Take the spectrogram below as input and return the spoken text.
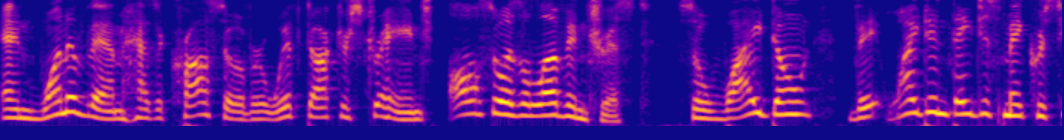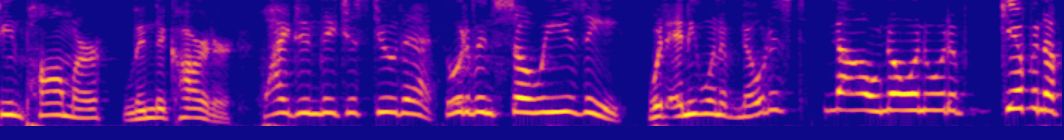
and one of them has a crossover with Doctor Strange, also as a love interest. So why don't they why didn't they just make Christine Palmer Linda Carter? Why didn't they just do that? It would have been so easy. Would anyone have noticed? No, no one would have given a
